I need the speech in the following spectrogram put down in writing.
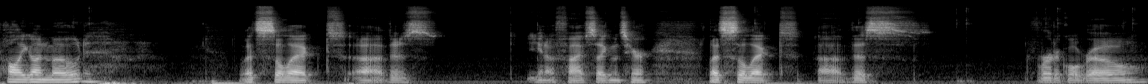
polygon mode. Let's select, uh, there's, you know, five segments here. Let's select uh, this vertical row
